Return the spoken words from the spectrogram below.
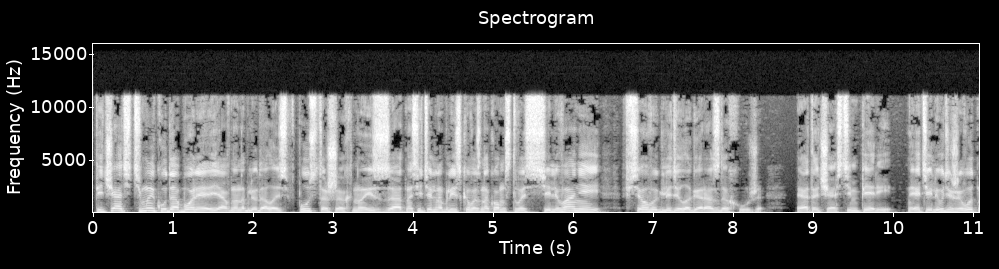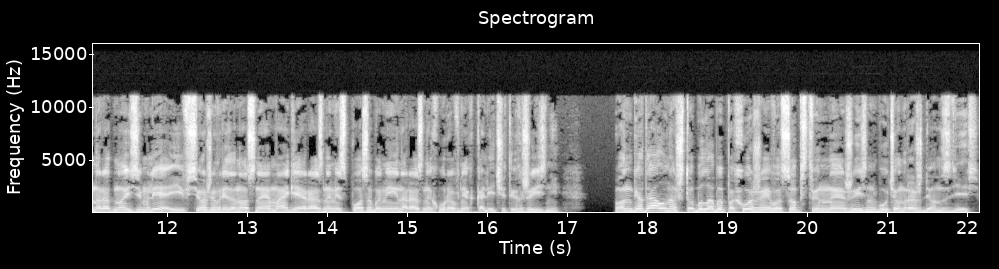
Печать тьмы куда более явно наблюдалась в пустошах, но из-за относительно близкого знакомства с Сильванией все выглядело гораздо хуже – это часть империи. Эти люди живут на родной земле, и все же вредоносная магия разными способами и на разных уровнях калечит их жизни. Он гадал, на что была бы похожа его собственная жизнь, будь он рожден здесь.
